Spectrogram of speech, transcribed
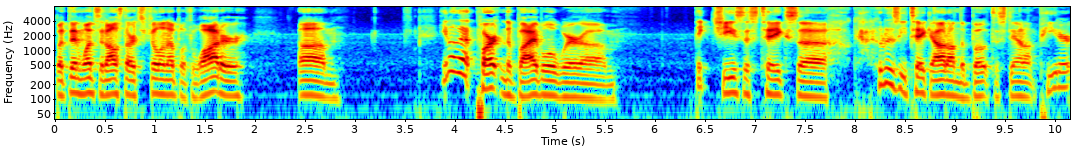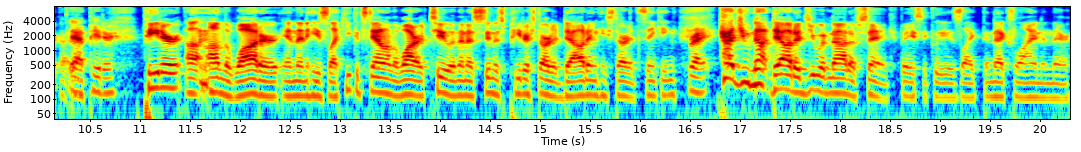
But then once it all starts filling up with water, um, you know that part in the Bible where um, I think Jesus takes uh, God, who does he take out on the boat to stand on Peter? Yeah, Peter. Peter uh, on the water, and then he's like, "You could stand on the water too." And then as soon as Peter started doubting, he started sinking. Right. Had you not doubted, you would not have sank. Basically, is like the next line in there.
